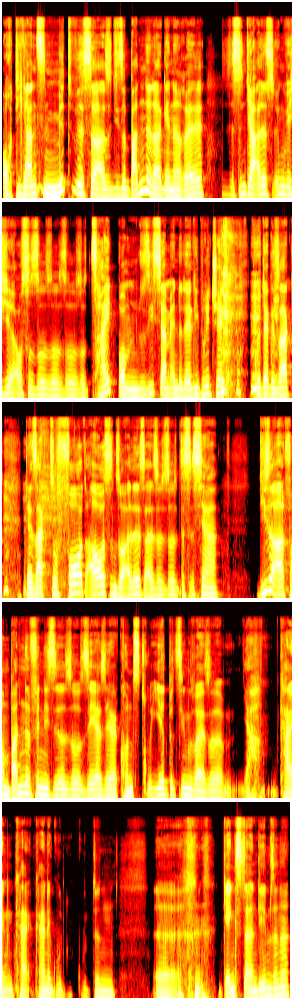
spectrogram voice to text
Auch die ganzen Mitwisser, also diese Bande da generell, das sind ja alles irgendwelche auch so, so, so, so, so Zeitbomben. Du siehst ja am Ende, der Libri-Check wird ja gesagt, der sagt sofort aus und so alles. Also, so, das ist ja, diese Art von Bande finde ich so, so sehr, sehr konstruiert, beziehungsweise, ja, kein, kein, keine gut, guten äh, Gangster in dem Sinne.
